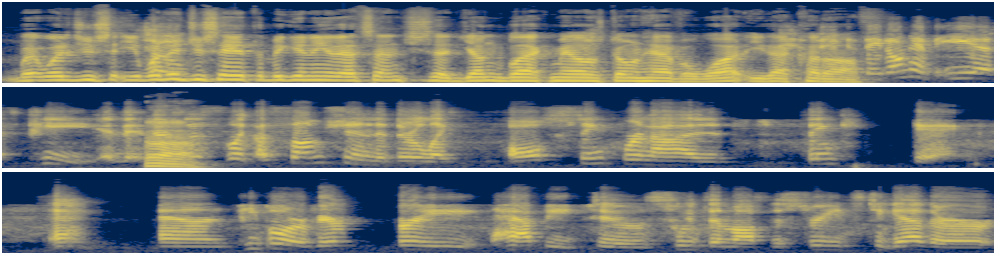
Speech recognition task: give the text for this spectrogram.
Wait, what did you say? What did you say at the beginning of that sentence? You said young black males don't have a what? You got cut they, off. They don't have ESP. And There's Ah. this like assumption that they're like all synchronized thinking, and, and people are very, very happy to sweep them off the streets together,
